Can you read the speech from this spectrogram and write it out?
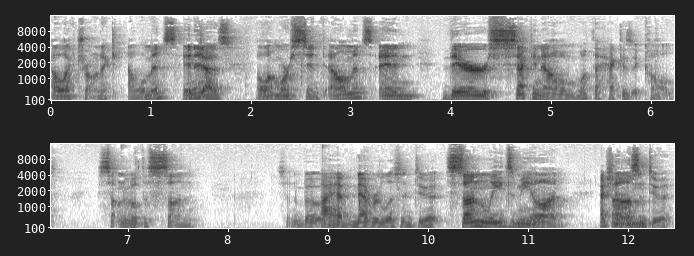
electronic elements in it. It does. A lot more synth elements and their second album what the heck is it called? Something about the sun. Something about I have never listened to it. Sun leads me on. I should Um, listen to it.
